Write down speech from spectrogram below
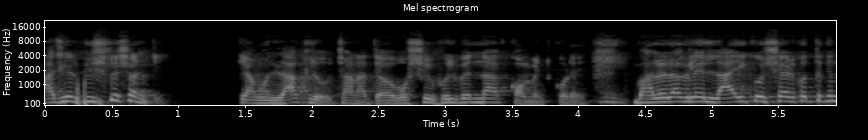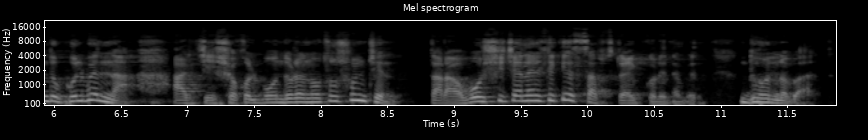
আজকের বিশ্লেষণটি কেমন লাগল জানাতে অবশ্যই ভুলবেন না কমেন্ট করে। ভালো লাগলে লাইক ও শেয়ার করতে কিন্তু ভুলবেন না। আর যে সকল বন্ধুরা নতুন শুনছেন, তারা অবশ্যই চ্যানেলটিকে সাবস্ক্রাইব করে নেবেন। ধন্যবাদ।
